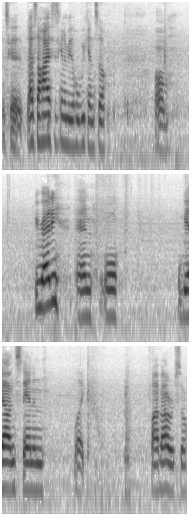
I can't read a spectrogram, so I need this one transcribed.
It's gonna. That's the highest it's gonna be the whole weekend. So, um, be ready and we'll we'll be out and standing like five hours. So,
